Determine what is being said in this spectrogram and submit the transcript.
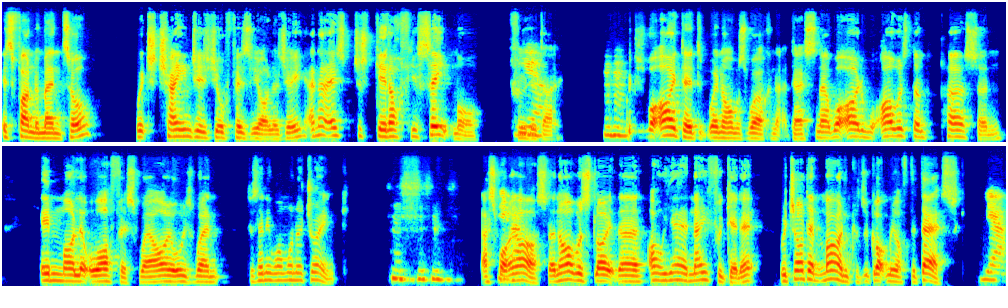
is fundamental, which changes your physiology, and that is just get off your seat more through Yeah. the day Mhm. which is what I did when I was working at a desk. Now, what I I was the person in my little office where I always went, "Does anyone want a drink?" That's what I asked, and I was like, "The oh yeah, Nath would get it," which I didn't mind because it got me off the desk. yeah.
